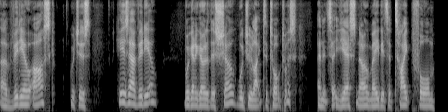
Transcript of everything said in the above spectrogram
a uh, VideoAsk, which is here's our video. We're going to go to this show. Would you like to talk to us? And it's a yes, no, maybe it's a Typeform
